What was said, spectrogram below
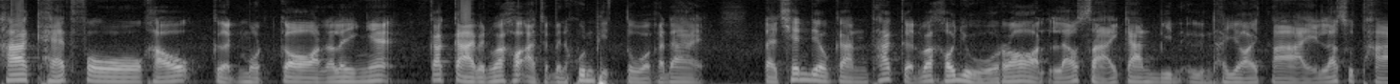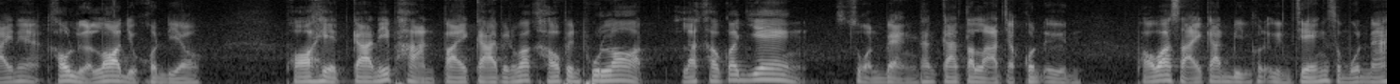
ถ้าแคดโฟเขาเกิดหมดก่อนอะไรอย่างเงี้ย ก็กลายเป็นว่าเขาอาจจะเป็นหุ้นผิดตัวก็ได้ แต่เช่นเดียวกัน ถ้าเกิดว่าเขาอยู่รอดแล้วสายการบินอื่นทยอยตาย แล้วสุดท้ายเนี่ยเขาเหลือรอดอยู่คนเดียว พอเหตุการณ์นี้ผ่านไปกลายเป็นว่าเขาเป็นผู้รอด แล้วเขาก็แย่งส่วนแบ่งทางการตลาดจากคนอื่น เพราะว่าสายการบินคนอื่นเจ๊งสมมตินะ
